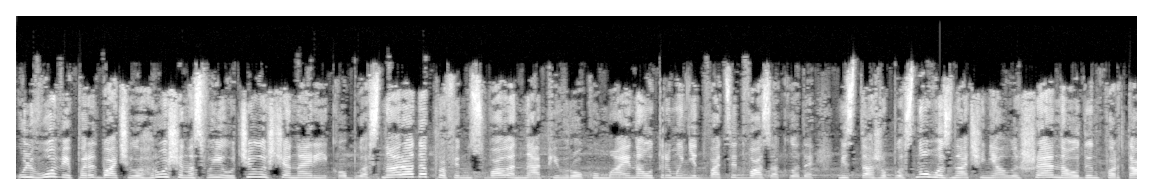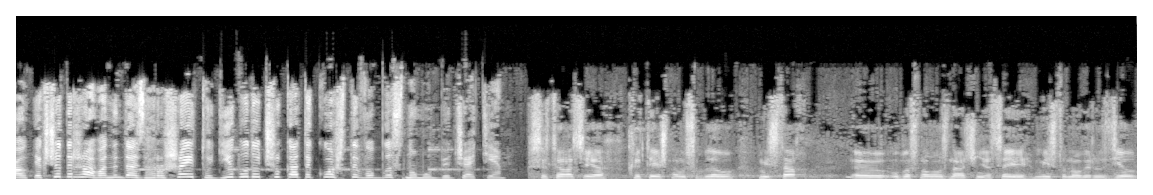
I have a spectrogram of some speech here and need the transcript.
У Львові передбачили гроші на свої училища на рік. Обласна рада профінансувала на півроку. Має на утриманні 22 заклади. Міста ж обласного значення лише на один квартал. Якщо держава не дасть грошей, тоді будуть шукати кошти в обласному бюджеті. Ситуація критична, особливо в містах обласного значення. Це місто Новий Розділ,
